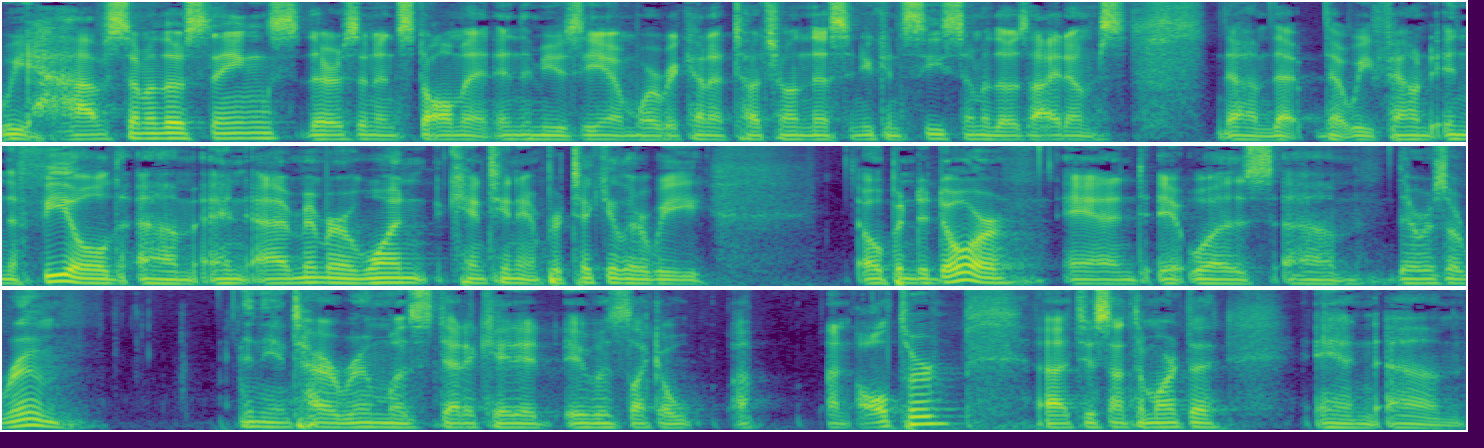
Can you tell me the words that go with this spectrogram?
we have some of those things. There's an installment in the museum where we kind of touch on this, and you can see some of those items um, that that we found in the field. Um, and I remember one cantina in particular, we opened a door, and it was um, there was a room and the entire room was dedicated. It was like a, a an altar uh, to Santa Marta, and um,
